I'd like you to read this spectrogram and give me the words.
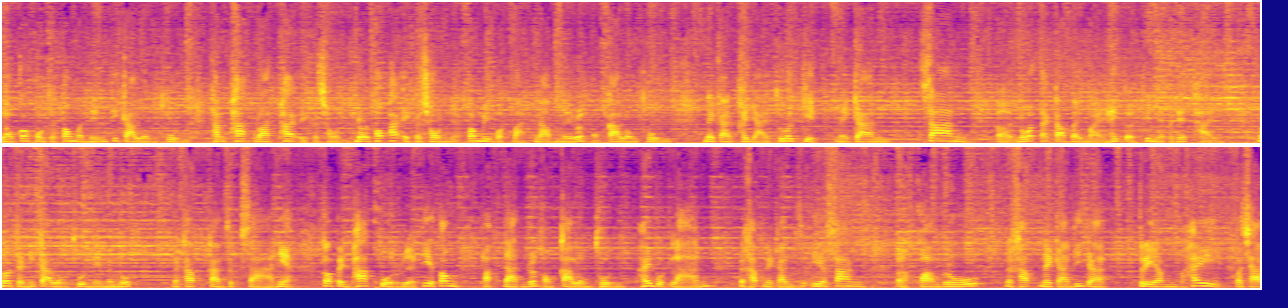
เราก็คงจะต้องมาเน้นที่การลงทุน ทั้งภาครัฐภาคเอกชน โดยเฉพาะภาคเอกชนเนี่ยต้องมีบทบาทนำในเรื่องของการลงทุน ในการขยายธุรกิจในการ สร้างนวัตกรรมใหม่ๆ ให้เกิดขึ้นในประเทศไทย นอกจากนี้การลงทุนในมนุษย์นะครับการศึกษาเนี่ยก็เป็นภาคครัวเรือนที่จะต้องผลักดันเรื่องของการลงทุนให้บุตรหลานนะครับในการที่จะสร้างความรู้นะครับในการที่จะเตรียมให้ประชา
